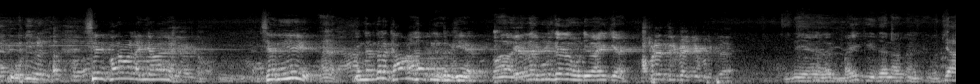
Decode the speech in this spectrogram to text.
உன் முடிவு என்ன சரி பரவாயில்ல இங்க வாங்க சரி இந்த இடத்துல காவல் காத்துக்கிட்டு இருக்கீங்க ஆ, எனக்கு கொடுக்கறத உண்டி வாங்கிக்க. அப்படியே திருப்பி போயிட்ட. இது எனக்கு மைக் இதை நான் வச்சா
